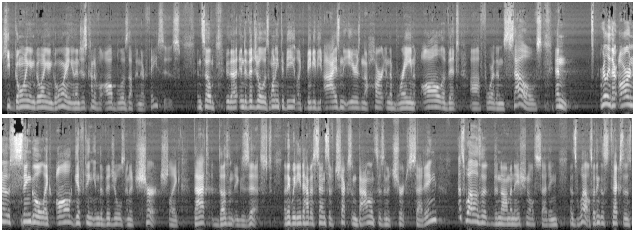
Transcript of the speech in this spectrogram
keep going and going and going, and then just kind of all blows up in their faces. And so that individual is wanting to be like maybe the eyes and the ears and the heart and the brain, all of it uh, for themselves. And really, there are no single, like all gifting individuals in a church. Like that doesn't exist. I think we need to have a sense of checks and balances in a church setting, as well as a denominational setting as well. So I think this text is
